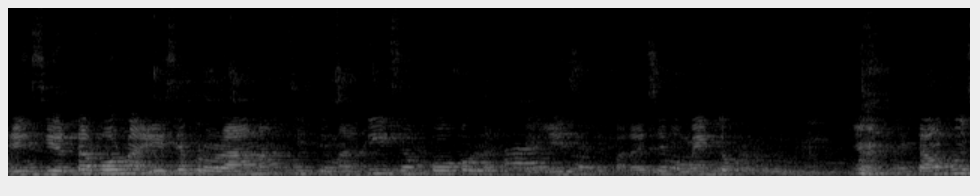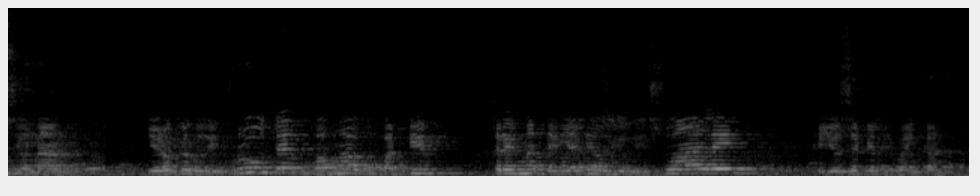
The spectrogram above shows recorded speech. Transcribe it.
En cierta forma, ese programa sistematiza un poco las experiencias que para ese momento estaban funcionando. Quiero que lo disfruten. Vamos a compartir tres materiales audiovisuales que yo sé que les va a encantar.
